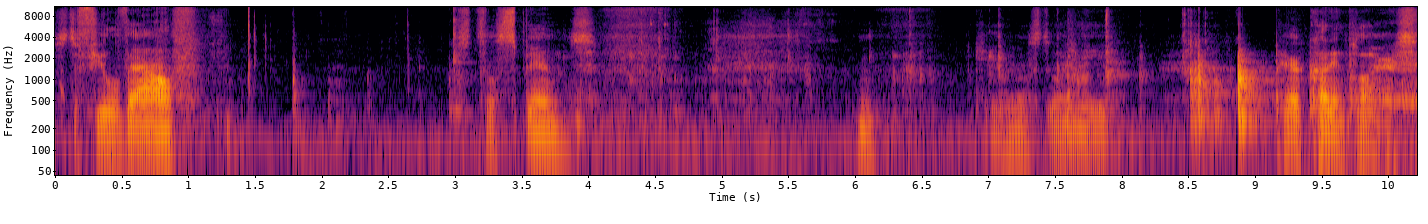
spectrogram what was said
Just a fuel valve. Still spins. Hmm. Okay, what else do I need? pair of cutting pliers.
